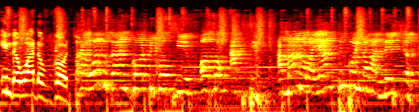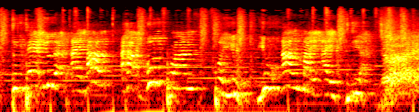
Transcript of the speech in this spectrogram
in the Word of God. But I want to thank God because He is also active among our young people in our nation to tell you that I have I have good plans for you. You are my idea.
